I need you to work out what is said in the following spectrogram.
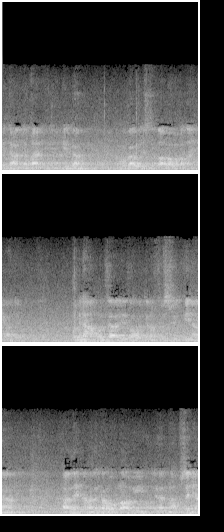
يتعلقان بالباب وهو باب الاستطابة وقضاء الحاجة. ومنها أمر ثالث وهو التنفس في الإناء. هذا إنما ذكره الراوي لأنه سمع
